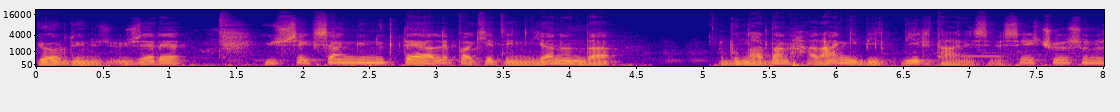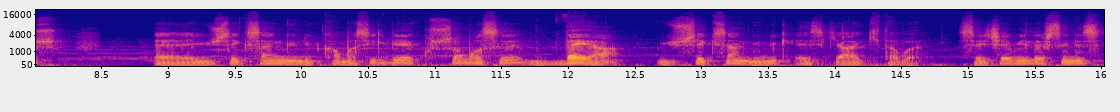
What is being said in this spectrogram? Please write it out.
gördüğünüz üzere 180 günlük değerli paketin yanında bunlardan herhangi bir, bir tanesini seçiyorsunuz. Ee, 180 günlük Kamasilviye kutsaması veya 180 günlük eski ay kitabı seçebilirsiniz.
